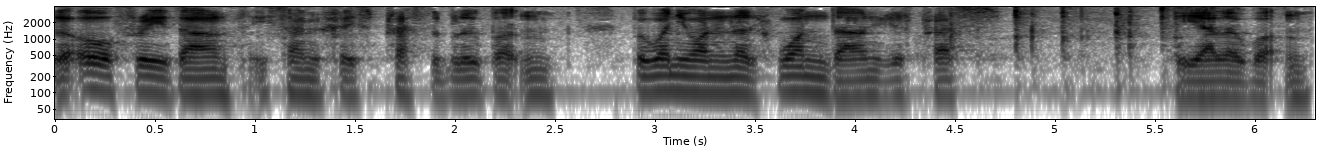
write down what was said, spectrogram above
All three down each time you press the blue button. But when you want to nudge one down, you just press the yellow button.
